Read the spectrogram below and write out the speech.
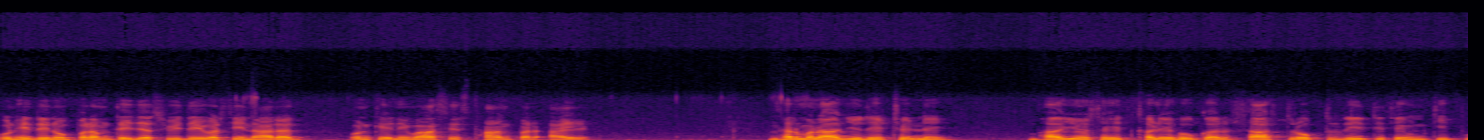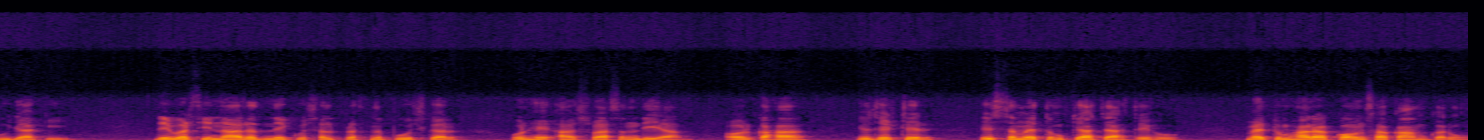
उन्हीं दिनों परम तेजस्वी देवर्षि नारद उनके निवास स्थान पर आए। धर्मराज युधिष्ठिर ने भाइयों सहित खड़े होकर शास्त्रोक्त रीति से उनकी पूजा की। देवर्षि नारद ने कुशल प्रश्न पूछकर उन्हें आश्वासन दिया और कहा, युधिष्ठिर, इस समय तुम क्या चाहते हो? मैं तुम्हारा कौन सा काम करूँ?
